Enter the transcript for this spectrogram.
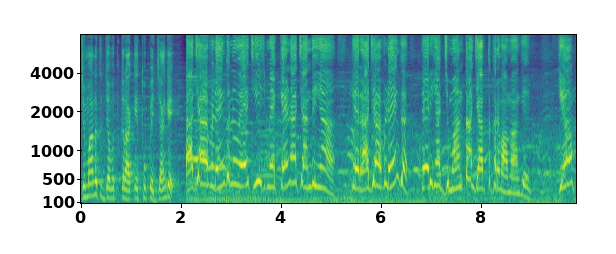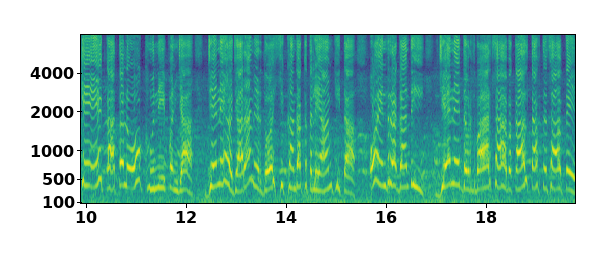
ਜ਼ਮਾਨਤ ਜ਼ਬਤ ਕਰਾ ਕੇ ਇੱਥੋਂ ਭੇਜਾਂਗੇ। ਰਾਜਾ ਵੜਿੰਗ ਨੂੰ ਇਹ ਚੀਜ਼ ਮੈਂ ਕਹਿਣਾ ਚਾਹੁੰਦੀ ਆ ਕਿ ਰਾਜਾ ਵੜਿੰਗ ਤੇਰੀਆਂ ਜ਼ਮਾਨਤਾਂ ਜ਼ਬਤ ਕਰਵਾਵਾਂਗੇ। ਕਿਉਂਕਿ ਇਹ ਕਾਤਲ ਉਹ ਖੂਨੀ ਪੰਜਾ ਜਿਹਨੇ ਹਜ਼ਾਰਾਂ ਨਿਰਦੋਸ਼ ਸਿੱਖਾਂ ਦਾ ਕਤਲੇਆਮ ਕੀਤਾ। ਉਹ ਇੰਦਰਾ ਗਾਂਧੀ ਜਿਹਨੇ ਦਰਬਾਰ ਸਾਹਿਬ, ਅਕਾਲ ਤਖਤ ਸਾਹਿਬ ਤੇ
